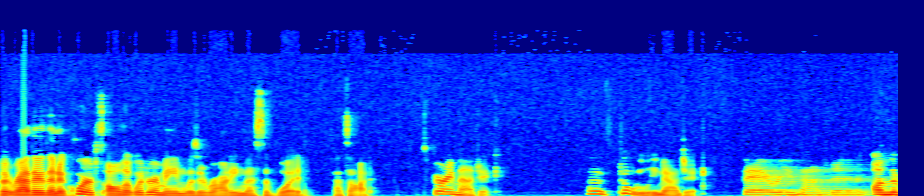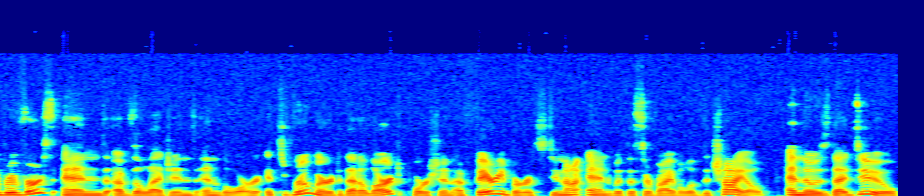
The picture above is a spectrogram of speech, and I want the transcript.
But rather than a corpse, all that would remain was a rotting mess of wood. That's odd. It's very magic. That's totally magic. Fairy magic. On the reverse end of the legends and lore, it's rumored that a large portion of fairy births do not end with the survival of the child, and those that do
